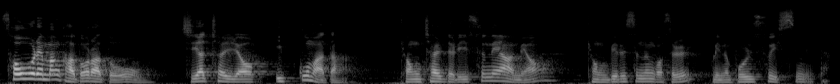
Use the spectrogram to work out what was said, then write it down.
서울에만 가더라도 지하철역 입구마다 경찰들이 순회하며 경비를 쓰는 것을 우리는 볼 수 있습니다.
